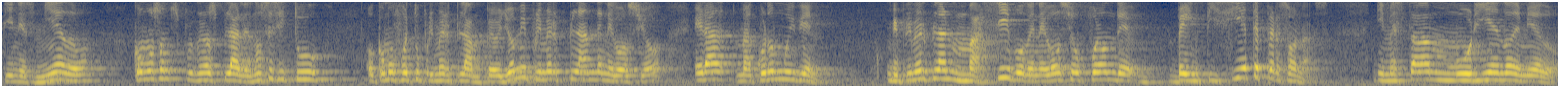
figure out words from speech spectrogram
tienes miedo. ¿Cómo son tus primeros planes? No sé si tú o cómo fue tu primer plan, pero yo mi primer plan de negocio era, me acuerdo muy bien, mi primer plan masivo de negocio fueron de 27 personas y me estaba muriendo de miedo.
